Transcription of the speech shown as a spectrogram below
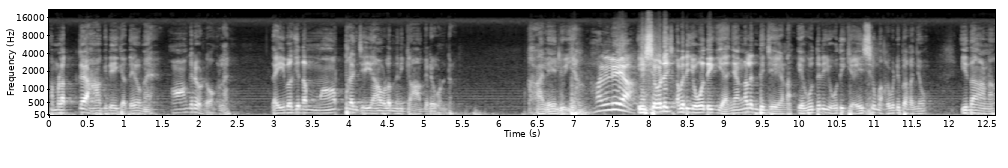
നമ്മളൊക്കെ ആഗ്രഹിക്കുക. ദൈവമേ ആഗ്രഹമുണ്ടോ മക്കളെ ദൈവഹിതം മാത്രം ചെയ്യാവുള്ളെന്ന് എനിക്ക് ആഗ്രഹമുണ്ട്. ഈശോട് അവർ ചോദിക്കുക ഞങ്ങൾ എന്ത് ചെയ്യണം? യഹൂദര് ചോദിക്കുക. യേശു മറുപടി പറഞ്ഞു ഇതാണ്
